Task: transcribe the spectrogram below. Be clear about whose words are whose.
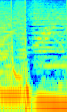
Speaker 1: Bye.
